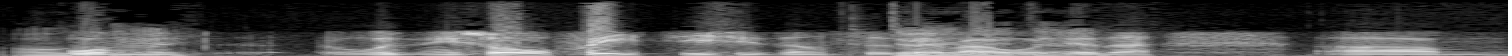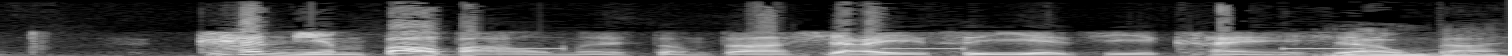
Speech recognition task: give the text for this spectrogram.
我们我你说会继续增持吧？对对对我觉得，呃，看年报吧，我们等到下一次业绩看一下，我们。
